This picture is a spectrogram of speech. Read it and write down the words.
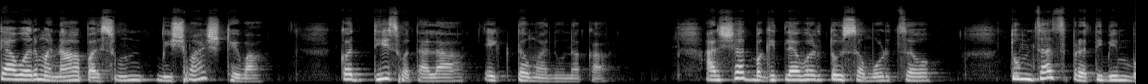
त्यावर मनापासून विश्वास ठेवा. कधी स्वतःला एकटं मानू नका. आरशात बघितल्यावर तो समोरचं तुमचाच प्रतिबिंब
